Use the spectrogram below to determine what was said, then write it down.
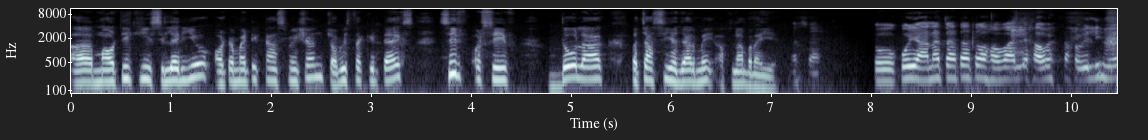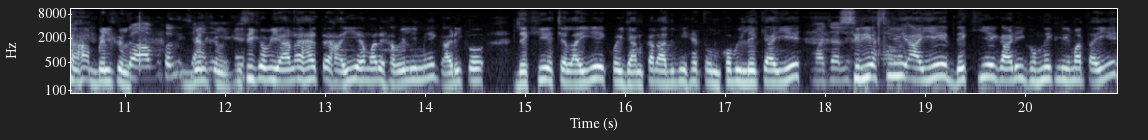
मारुति की सिलेरियो ऑटोमेटिक ट्रांसमिशन चौबीस तक की टैक्स सिर्फ़ और सिर्फ़ दो लाख पचासी हज़ार में अपना बनाइए। अच्छा। तो कोई आना चाहता तो हवाले हवे, हवेली में हाँ बिल्कुल। तो आप बिल्कुल किसी को भी आना है तो आइए हमारे हवेली में गाड़ी को देखिए चलाइए कोई जानकार आदमी है तो उनको भी लेके आइए। सीरियसली आइए देखिए गाड़ी घूमने के लिए मत आइए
